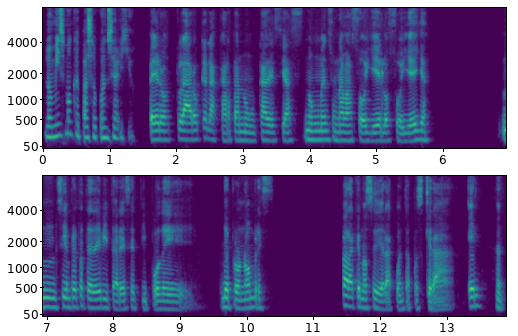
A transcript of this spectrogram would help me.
lo mismo que pasó con Sergio. Pero claro que la carta nunca decías, no mencionaba soy él o soy ella. Mm, siempre traté de evitar ese tipo de, de pronombres para que no se diera cuenta pues que era él.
